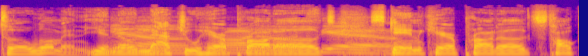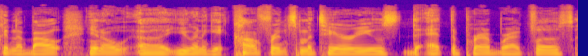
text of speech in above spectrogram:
to a woman. You know, Yeah, natural hair products, products, yeah. skincare products. Talking about you know uh, you're going to get conference materials at the prep breakfast,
